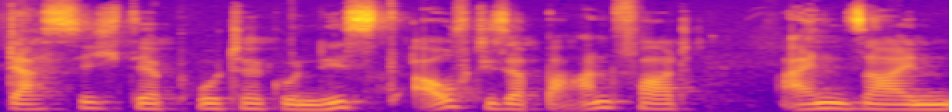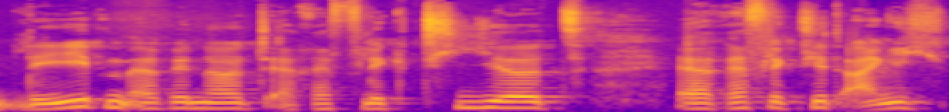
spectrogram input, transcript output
dass sich der Protagonist auf dieser Bahnfahrt an sein Leben erinnert, er reflektiert, er reflektiert eigentlich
